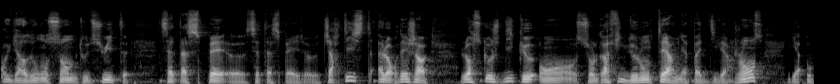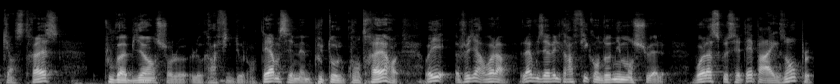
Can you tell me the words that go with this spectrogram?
Regardons ensemble tout de suite cet aspect, euh, cet aspect euh, chartiste. Alors déjà, lorsque je dis que sur le graphique de long terme, il n'y a pas de divergence, il n'y a aucun stress, tout va bien sur le, graphique de long terme, c'est même plutôt le contraire. Vous voyez, je veux dire, voilà, là vous avez le graphique en données mensuelles. Voilà ce que c'était par exemple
